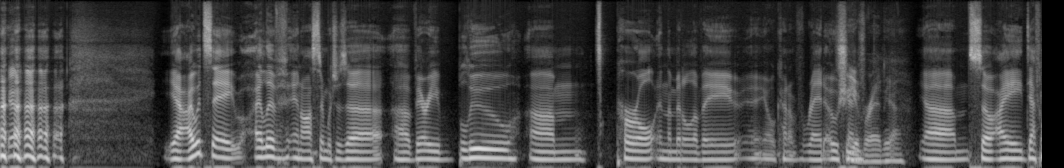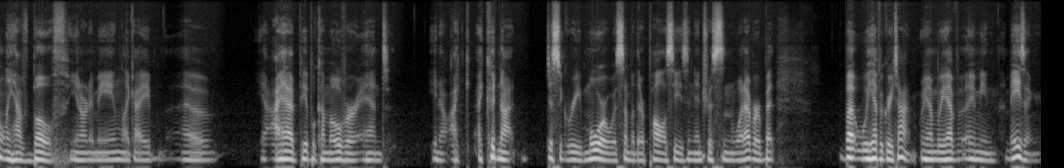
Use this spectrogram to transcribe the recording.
yeah, Yeah, I would say I live in Austin, which is a, a very blue um, pearl in the middle of a you know kind of red sea ocean. of red. Yeah, Um, so I definitely have both. You know what I mean? Like I, uh, yeah, I had people come over, and you know, I I could not disagree more with some of their policies and interests and whatever, but but we have a great time. We have, we have I mean, amazing,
